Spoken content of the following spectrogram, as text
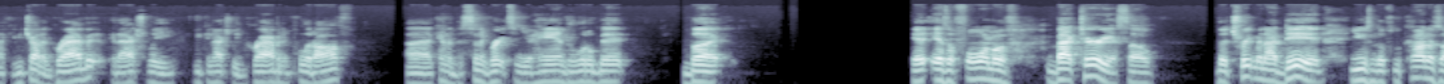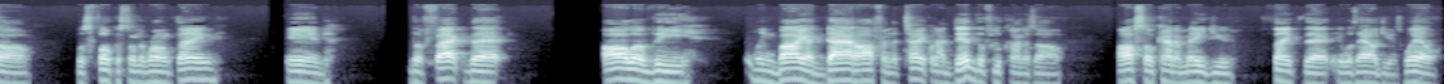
Like if you try to grab it, it actually you can actually grab it and pull it off. Uh, it kind of disintegrates in your hands a little bit, but it is a form of bacteria. So the treatment I did using the fluconazole was focused on the wrong thing, and the fact that all of the Lyngbya died off in the tank when I did the fluconazole also kind of made you think that it was algae as well.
